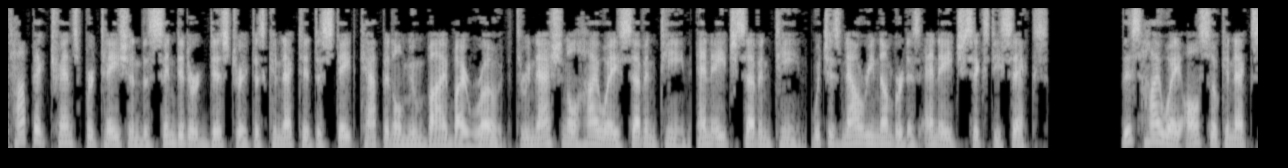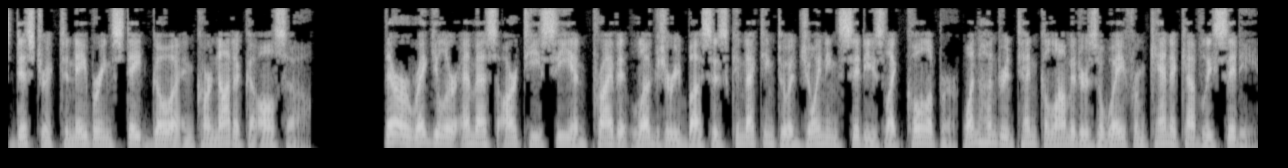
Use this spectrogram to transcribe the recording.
Topic transportation The Sindhudurg district is connected to state capital Mumbai by road through National Highway 17 NH17 which is now renumbered as NH66. This highway also connects district to neighbouring state Goa and Karnataka also. There are regular MSRTC and private luxury buses connecting to adjoining cities like Kolhapur 110 km away from Kanakavli city,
